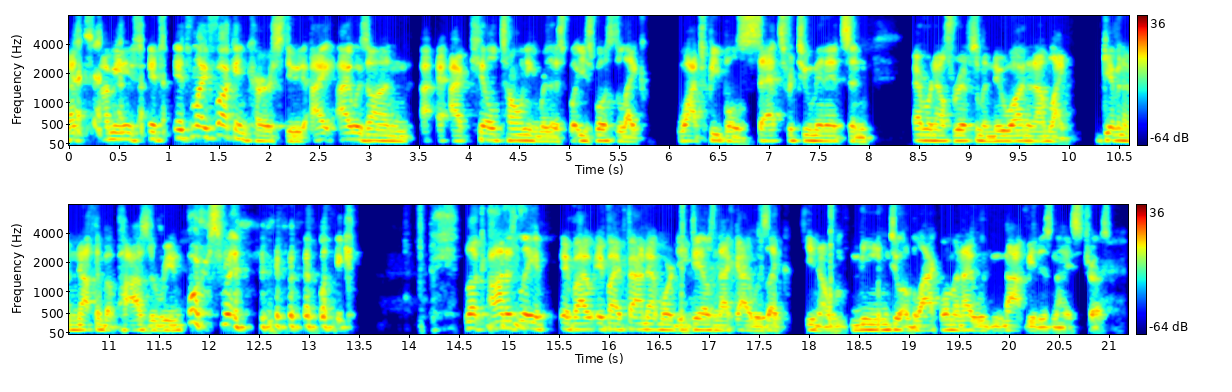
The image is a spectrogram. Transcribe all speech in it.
that's i mean it's, it's it's my fucking curse dude. I i was on i, I killed tony where there's you're supposed to like watch people's sets for two minutes and everyone else rips them a new one and i'm like giving them nothing but positive reinforcement. Like look honestly if, if i if i found out more details and that guy was like you know mean to a black woman i would not be this nice trust me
